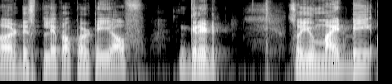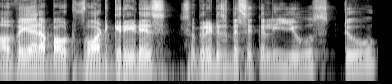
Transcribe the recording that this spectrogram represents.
a display property of grid. So you might be aware about what grid is. So grid is basically used to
